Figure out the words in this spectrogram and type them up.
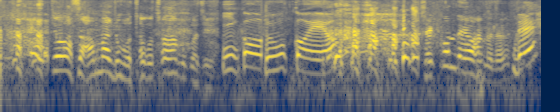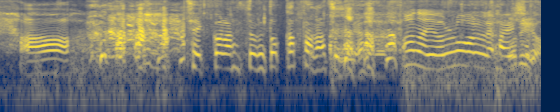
뛰어가서 아무 말도 못하고 쳐다볼 거지 이거 누구 거예요? 제 건데요 하면은 네? 아. 제 거랑 좀 똑같아가지고요. 아, 나 열로 갈래. 발 어디? 시려.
